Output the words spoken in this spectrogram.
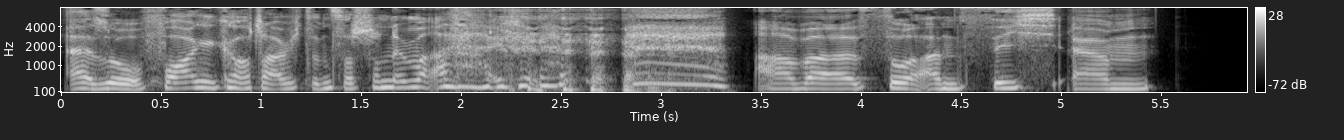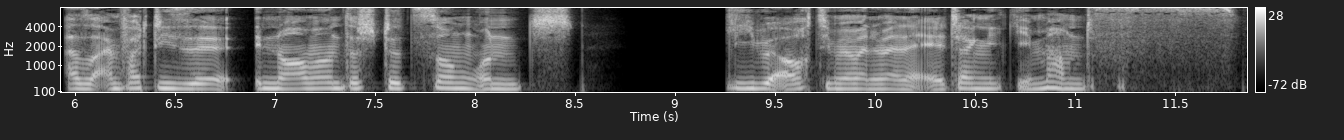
also vorgekocht habe ich dann zwar schon immer alleine, aber so an sich, ähm, also einfach diese enorme Unterstützung und Liebe auch, die mir meine, Eltern gegeben haben, das ist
